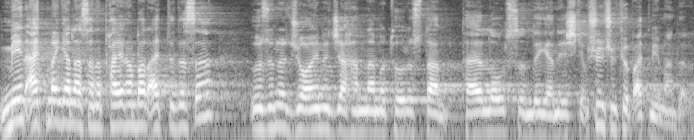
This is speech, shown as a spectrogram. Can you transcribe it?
men aytmagan narsani payg'ambar aytdi desa, o'zini joyini jahannami to'risidan tayyorlaversin degani eshitgan. Shuning uchun ko'p aytmayman dedi.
